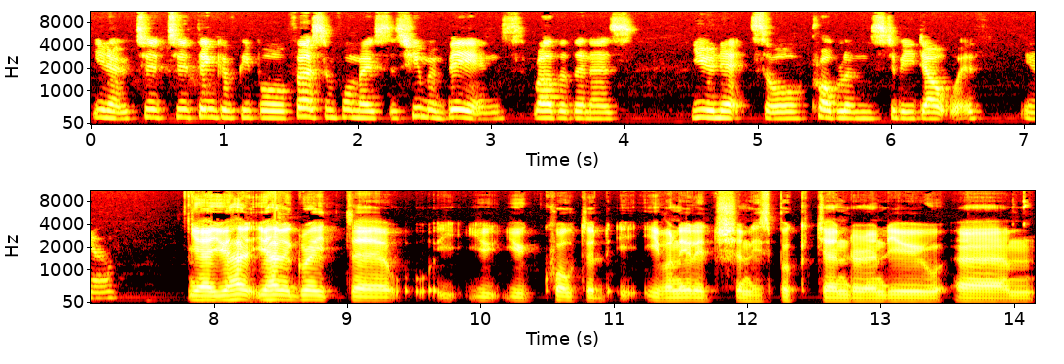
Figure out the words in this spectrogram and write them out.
you know, to to think of people first and foremost as human beings rather than as units or problems to be dealt with. You know. Yeah, you had you had a great uh, you you quoted Ivan Illich and his book Gender, and you um,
